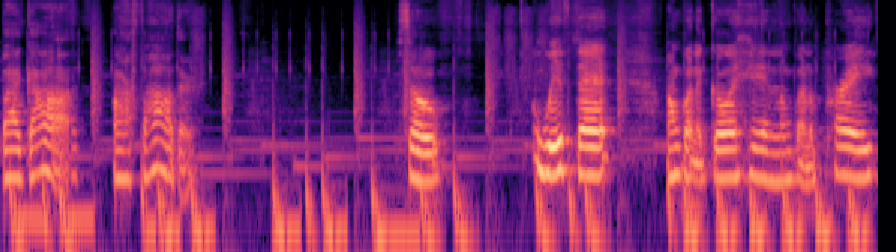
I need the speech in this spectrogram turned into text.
by God, our Father. So, with that, I'm going to go ahead and I'm going to pray.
